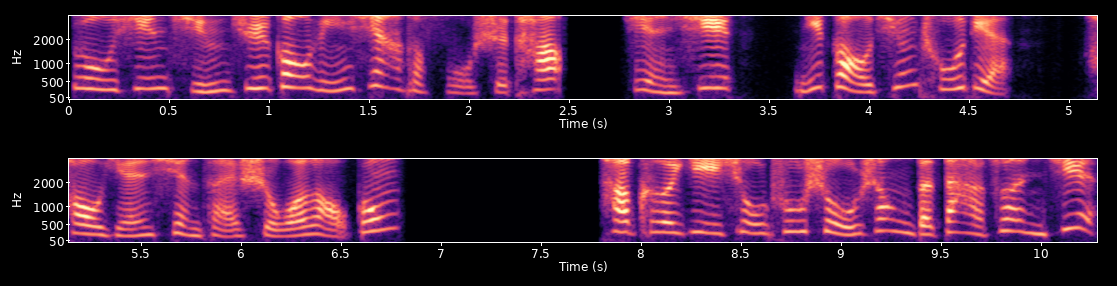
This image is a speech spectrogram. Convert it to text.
陆心晴居高临下的俯视她。简溪，你搞清楚点，浩言现在是我老公。他刻意秀出手上的大钻戒。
